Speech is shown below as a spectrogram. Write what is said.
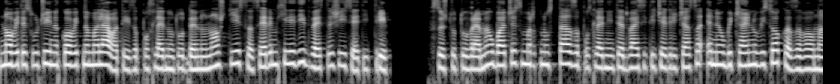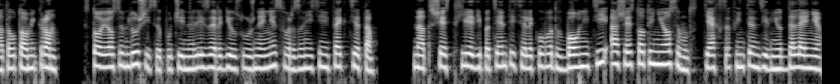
Новите случаи на COVID намаляват и за последното денонощие са 7263. В същото време обаче смъртността за последните 24 часа е необичайно висока за вълната от Омикрон. 108 души са починали заради осложнения, свързани с инфекцията. Над 6000 пациенти се лекуват в болници, а 608 от тях са в интензивни отделения.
